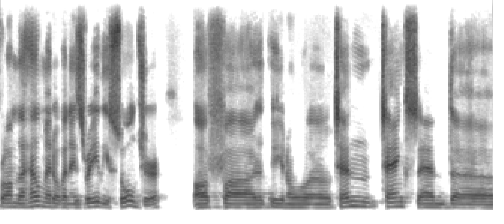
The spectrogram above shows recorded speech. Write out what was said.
from the helmet of an Israeli soldier of uh, you know uh, 10 tanks and uh,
